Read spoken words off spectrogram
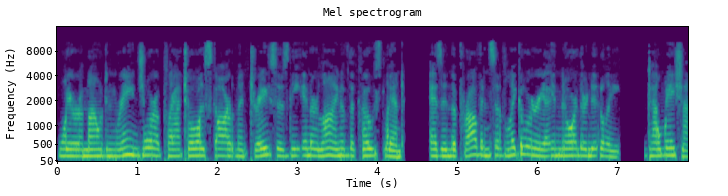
where a mountain range or a plateau escarpment traces the inner line of the coastland, as in the province of Liguria in northern Italy, Dalmatia,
